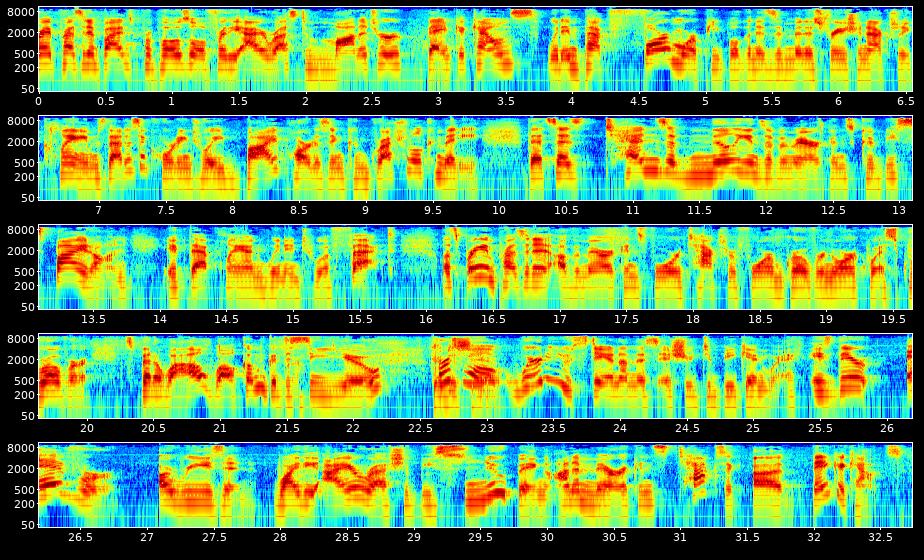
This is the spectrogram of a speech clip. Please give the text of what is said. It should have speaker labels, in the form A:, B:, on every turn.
A: Right, President Biden's proposal for the IRS to monitor bank accounts would impact far more people than his administration actually claims. That is according to a bipartisan congressional committee that says tens of millions of Americans could be spied on if that plan went into effect. Let's bring in President of Americans for Tax Reform, Grover Norquist. Grover, it's been a while. Welcome. Good to see you.
B: Good
A: First
B: of
A: all,
B: you.
A: where do you stand on this issue to begin with? Is there ever a reason why the IRS should be snooping on Americans' tax uh, bank accounts.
